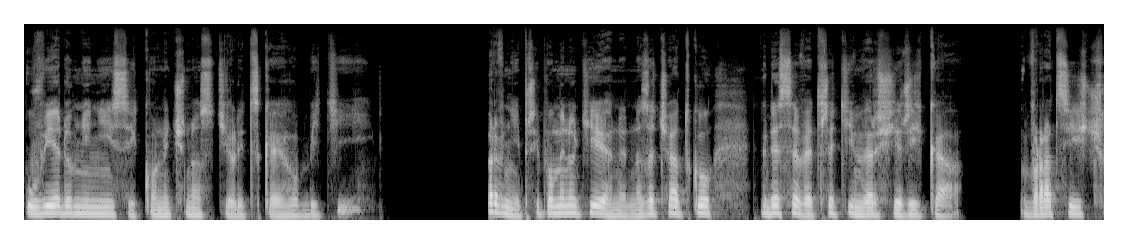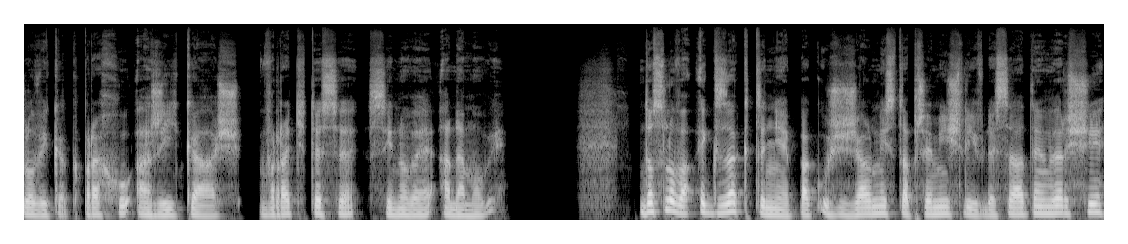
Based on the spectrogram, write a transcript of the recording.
uvědomění si konečnosti lidského bytí. První připomenutí je hned na začátku, kde se ve třetím verši říká Vracíš člověka k prachu a říkáš, vraťte se synové Adamovi. Doslova exaktně pak už žalmista přemýšlí v desátém verši,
